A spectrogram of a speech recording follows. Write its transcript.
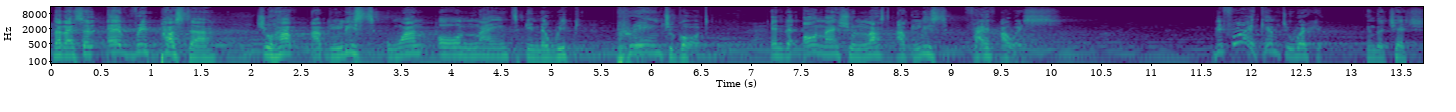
that I said every pastor should have at least one all night in the week praying to God. And the all night should last at least five hours. Before I came to work in the church,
